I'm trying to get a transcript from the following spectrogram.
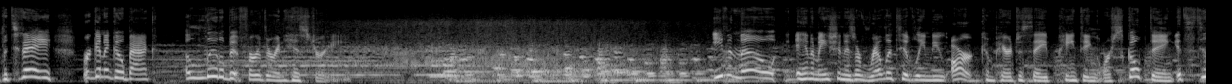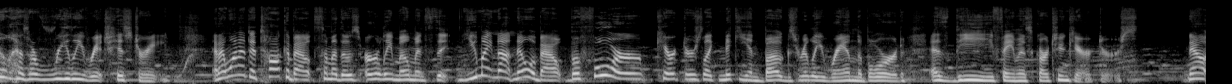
But today, we're going to go back a little bit further in history. Even though animation is a relatively new art compared to, say, painting or sculpting, it still has a really rich history. And I wanted to talk about some of those early moments that you might not know about before characters like Mickey and Bugs really ran the board as the famous cartoon characters. Now,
